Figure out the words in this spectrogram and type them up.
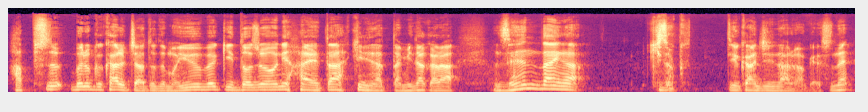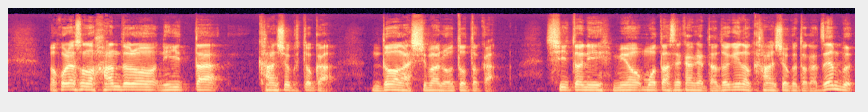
ハプスブルクカルチャーとでも言うべき土壌に生えた木になった実だから全体が貴族っていう感じになるわけですね。まあ、これはそのハンドルを握った感触とかドアが閉まる音とかシートに身を持たせかけた時の感触とか全部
